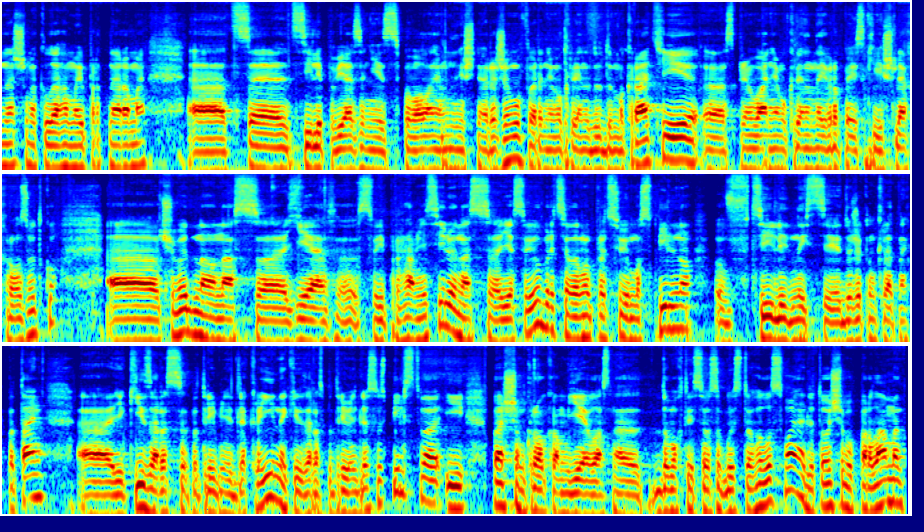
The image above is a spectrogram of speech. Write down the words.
нашими колегами і партнерами. Це цілі пов'язані з поваленням нинішнього режиму, поверненням України до демократії, спрямуванням України на європейський шлях розвитку. Очевидно, у нас є свої програмні цілі, у нас є свої виборці, але ми працюємо спільно в цілій низці дуже конкретних питань, які зараз потрібні для країни, які зараз потрібні для суспільства. І першим кроком є власне домогтися особистого голосування для того, щоб парламент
